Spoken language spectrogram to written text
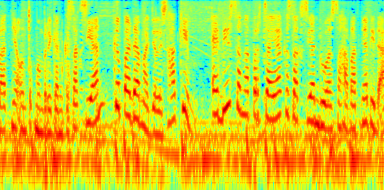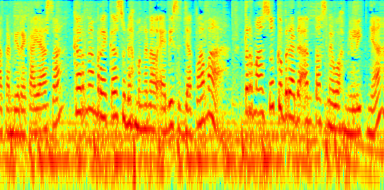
Sahabatnya untuk memberikan kesaksian kepada majelis hakim. Edi sangat percaya kesaksian dua sahabatnya tidak akan direkayasa karena mereka sudah mengenal Edi sejak lama. Termasuk keberadaan tas mewah miliknya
